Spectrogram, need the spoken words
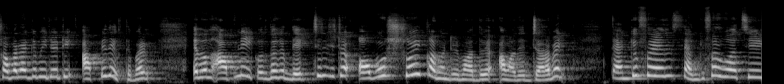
সবার আগে ভিডিওটি আপনি দেখতে পারেন। এবং আপনি কোথা থেকে দেখছেন সেটা অবশ্যই কমেন্টের মাধ্যমে আমাদের জানাবেন। Thank you friends thank you for watching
